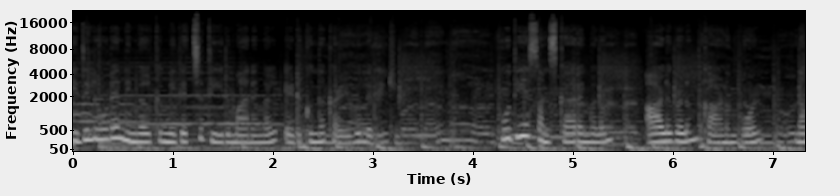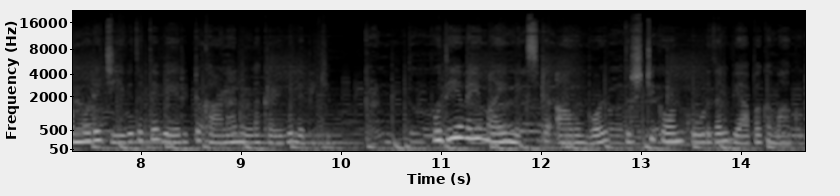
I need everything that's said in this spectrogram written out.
ഇതിലൂടെ നിങ്ങൾക്ക് മികച്ച തീരുമാനങ്ങൾ എടുക്കുന്ന കഴിവ് ലഭിക്കും. പുതിയ സംസ്കാരങ്ങളും ആളുകളും കാണുമ്പോൾ നമ്മുടെ ജീവിതത്തെ വേറിട്ട് കാണാനുള്ള കഴിവ് ലഭിക്കും. പുതിയവയുമായി മിക്സ്ഡ് ആവുമ്പോൾ ദൃഷ്ടികോൺ കൂടുതൽ വ്യാപകമാകും.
